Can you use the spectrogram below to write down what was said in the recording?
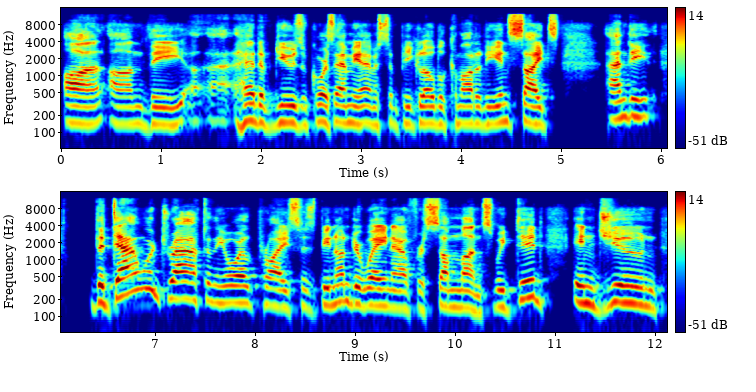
on on the uh, head of news, of course, EMEA, S&P Global Commodity Insights. Andy, the downward draft in the oil price has been underway now for some months. We did in June,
